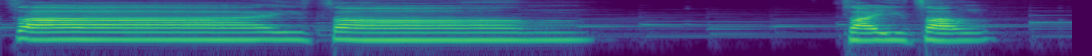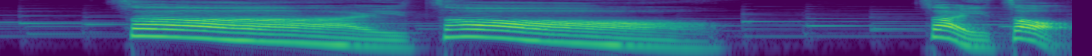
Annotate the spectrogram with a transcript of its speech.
栽赃。栽赃，再造，再造，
